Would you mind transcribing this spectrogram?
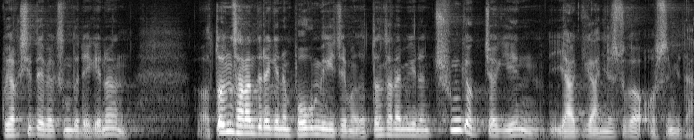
구약 시대 백성들에게는 어떤 사람들에게는 복음이겠지만 어떤 사람에게는 충격적인 이야기가 아닐 수가 없습니다.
